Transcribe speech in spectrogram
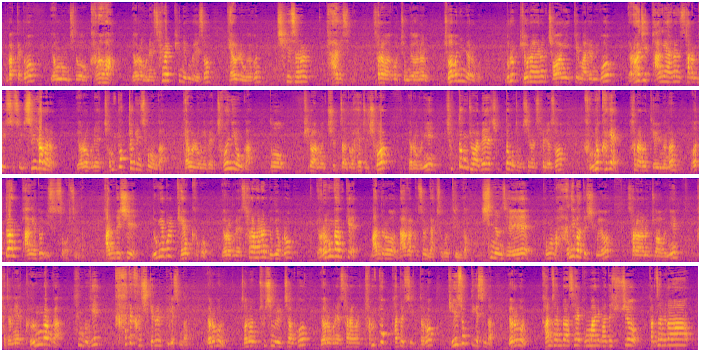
이 밖에도 영농지도 강화와 여러분의 생활 편익으로 해서 대울농업은 최선을 다하겠습니다. 사랑하고 존경하는 조합원님 여러분, 무릎 변화에는 저항이 있게 마련이고 여러 가지 방해하는 사람도 있을 수 있습니다만 여러분의 전폭적인 성원과 대울농협의 전이용과 또 필요하면 출자도 해주시고 여러분이 협동조합의 협동정신을 살려서 강력하게 하나로 되어 있는 한 어떠한 방해도 있을 수 없습니다. 반드시 농협을 개혁하고 여러분의 사랑하는 농협으로 여러분과 함께 만들어 나갈 것을 약속을 드립니다. 신년새에 복 많이 받으시고요. 사랑하는 조합원님 가정의 건강과 행복이 가득하시기를 빌겠습니다. 여러분 저는 초심을 잃지 않고 여러분의 사랑을 담뿍 받을 수 있도록 계속 뛰겠습니다. 여러분 감사합니다. 새해 복 많이 받으십시오. 감사합니다.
